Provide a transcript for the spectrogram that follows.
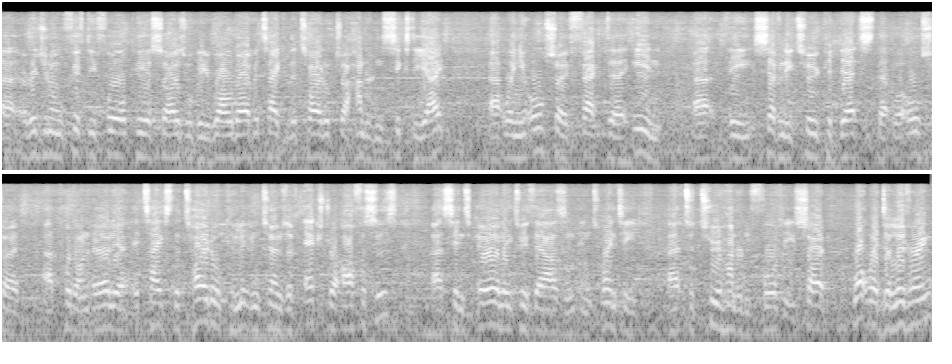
uh, original 54 PSOs will be rolled over, taking the total to 168. Uh, when you also factor in uh, the 72 cadets that were also put on earlier, it takes the total commitment in terms of extra officers since early 2020 to 240. So what we're delivering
